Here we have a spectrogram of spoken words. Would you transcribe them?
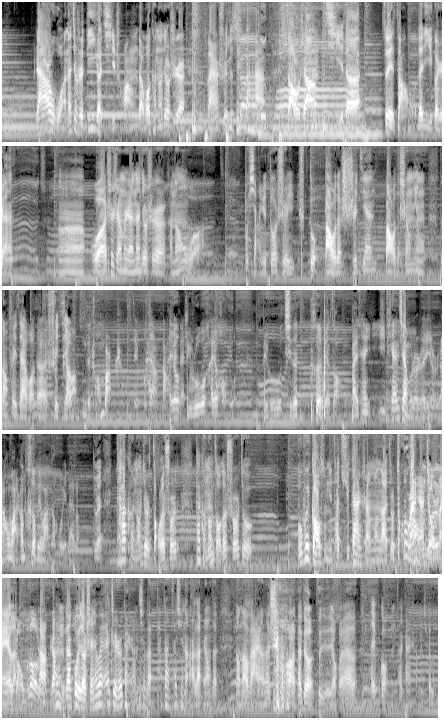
然而我呢，就是第一个起床的，我可能就是晚上睡得最晚，早上起的最早的一个人。嗯，我是什么人呢？就是可能我不想于多睡多，把我的时间，把我的生命浪费在我的睡觉。你的床板上。对，不想浪还有，费在上。比如还有好多，比如起得特别早，白天一天见不着人影儿，然后晚上特别晚的回来了。对他可能就是走的时候，他可能走的时候就不会告诉你他去干什么了，就突然间就没了。找不到人啊，然后你再过一段时间，问，哎，这人干什么去了？他干他去哪儿了？然后他等到晚上的时候，他就自己就回来了，他也不告诉你他干什么去了。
